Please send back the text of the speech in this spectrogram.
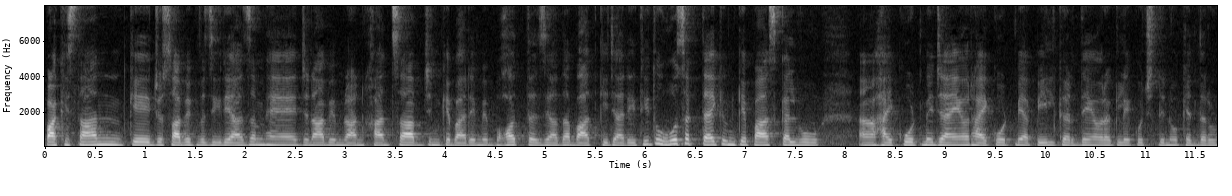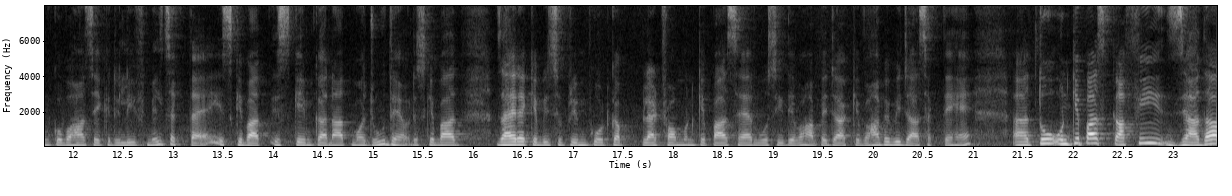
पाकिस्तान के जो सबक वज़ी अजम हैं जनाब इमरान खान साहब जिनके बारे में बहुत ज़्यादा बात की जा रही थी तो हो सकता है कि उनके पास कल वो हाई कोर्ट में जाएँ और हाई कोर्ट में अपील कर दें और अगले कुछ दिनों के अंदर उनको वहाँ से एक रिलीफ मिल सकता है। इसके बाद इसके इम्कान मौजूद हैं और इसके बाद ज़ाहिर है कि भी सुप्रीम कोर्ट का प्लेटफॉर्म उनके पास है और वो सीधे वहाँ पर जाके, वहाँ पर भी जा सकते हैं। तो उनके पास काफ़ी ज़्यादा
